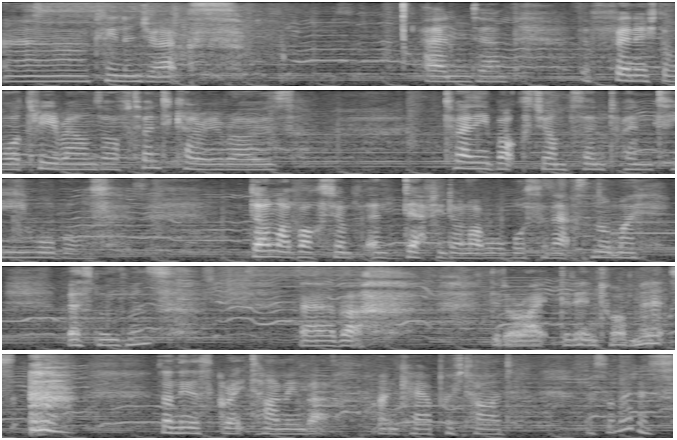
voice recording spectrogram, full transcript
uh, clean and jerks, and um, finished the ward three rounds of 20 calorie rows, 20 box jumps, and 20 wall balls. Don't like box jumps and definitely don't like wall balls, so that's not my best movements. Uh, but did all right, did it in 12 minutes. don't think that's great timing, but I don't care, I pushed hard. That's what matters.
